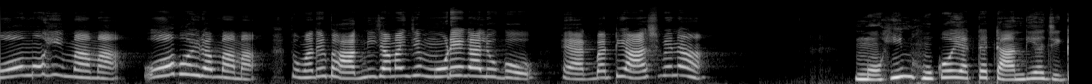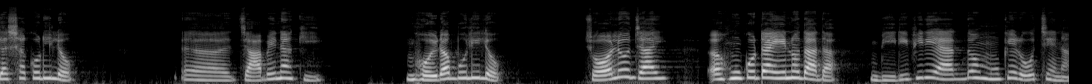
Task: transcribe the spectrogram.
ও মহিম মামা ও ভৈরব মামা তোমাদের ভাগ্নি জামাই যে মরে গেল গো একবারটি আসবে না? মহিম হুঁকোয় একটা টান দিয়া জিজ্ঞাসা করিল "আহ, যাবে নাকি? ভৈরব বলিল চলো যাই হুঁকোটা এনো দাদা বিড়ি ফিরি একদম মুখে রোচে না।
